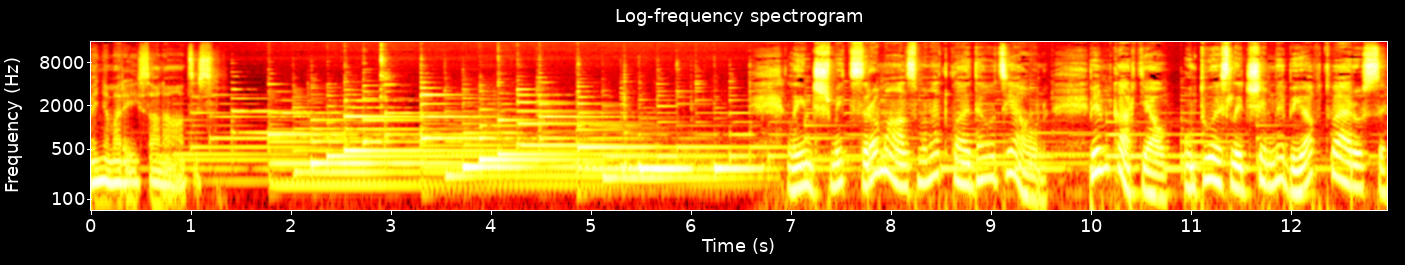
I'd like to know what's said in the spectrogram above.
viņam arī sanācis. Linda Šmits romāns man atklāja daudz jaunu. Pirmkārt jau, un to es līdz šim nebiju aptvērusi,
